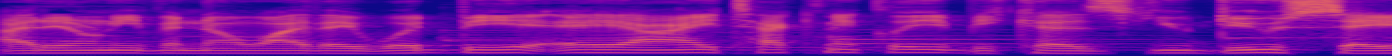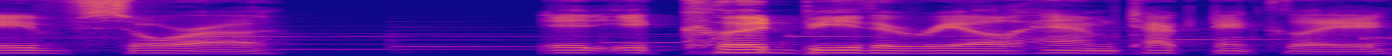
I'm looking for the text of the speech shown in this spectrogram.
I don't even know why they would be AI technically because you do save Sora. It, it could be the real him technically.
